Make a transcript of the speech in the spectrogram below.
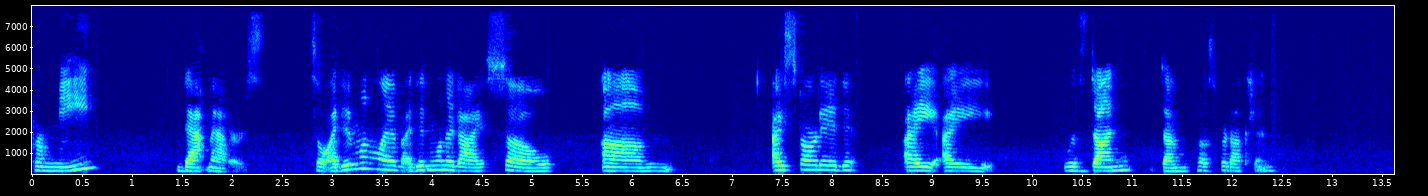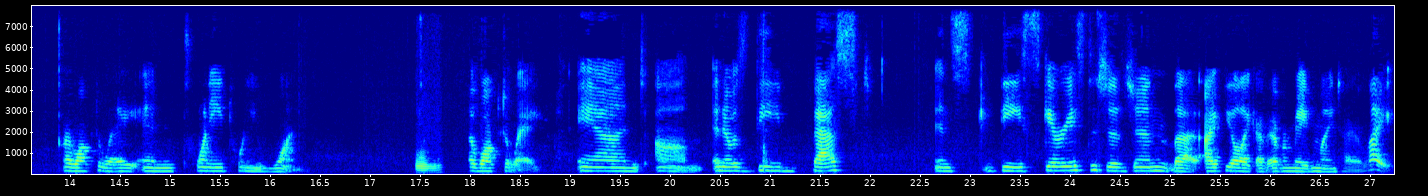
for me, that matters. So I didn't want to live. I didn't want to die. So um, I started. I I was done done with post production. I walked away in 2021. Mhm. I walked away, and um, and it was the best and the scariest decision that I feel like I've ever made in my entire life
